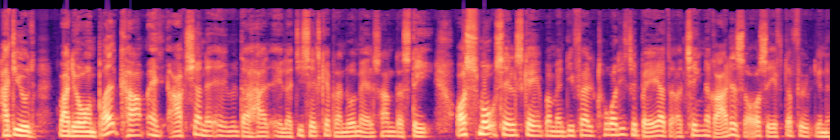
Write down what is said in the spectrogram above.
har de jo, var det jo en bred kamp af aktierne, øh, der har, eller de selskaber, der har noget med Alzheimer, der steg. Også små selskaber, men de faldt hurtigt tilbage, og, og tingene rettede sig også efterfølgende,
